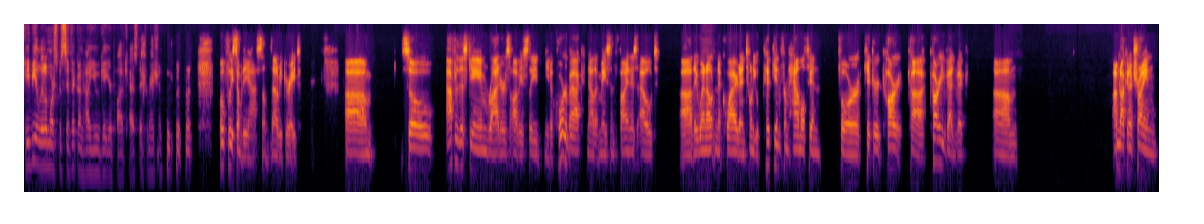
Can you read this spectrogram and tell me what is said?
Can you be a little more specific on how you get your podcast information? hopefully somebody asks them. That'll be great. Um, so after this game, Riders obviously need a quarterback now that Mason Fine is out. Uh, they went out and acquired Antonio Pipkin from Hamilton for kicker Kar- Ka- Kari Vedvik. Um, I'm not going to try and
